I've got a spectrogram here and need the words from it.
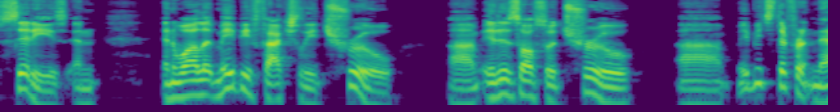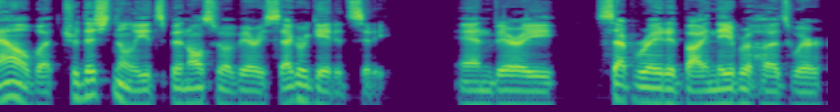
cities. And and while it may be factually true, um, it is also true. Uh, maybe it's different now, but traditionally it's been also a very segregated city and very separated by neighborhoods where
